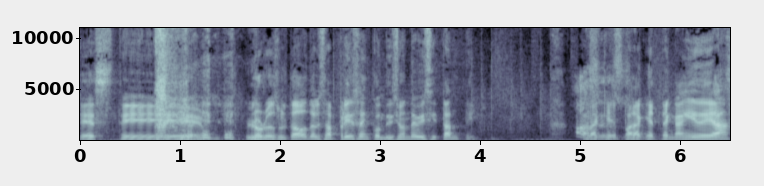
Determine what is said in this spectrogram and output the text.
Este, los resultados del Saprissa en condición de visitante. Ah, Para se- que, se- para que tengan idea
